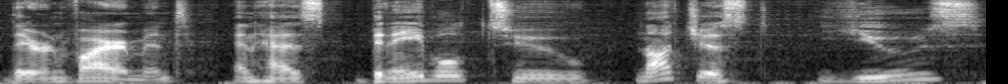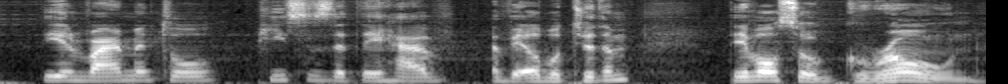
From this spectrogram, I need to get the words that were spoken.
their environment and has been able to not just use the environmental pieces that they have available to them, they've also grown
